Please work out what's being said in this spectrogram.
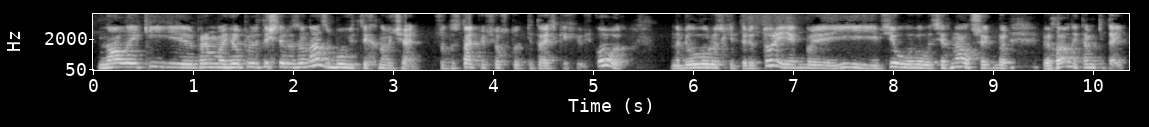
Ну але який е, прямо геополітичний резонанс був від цих навчань, що достатньо всього 100 китайських військових на білоруській території, якби і всі уловили сигнал, що якби головний там Китай.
